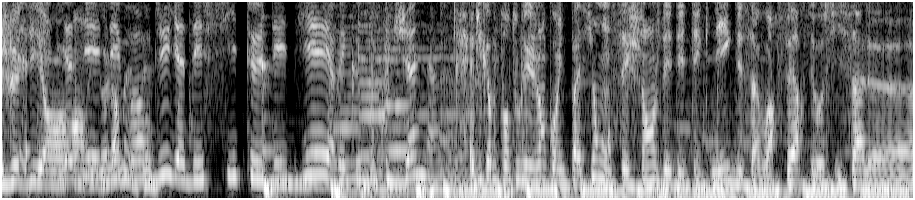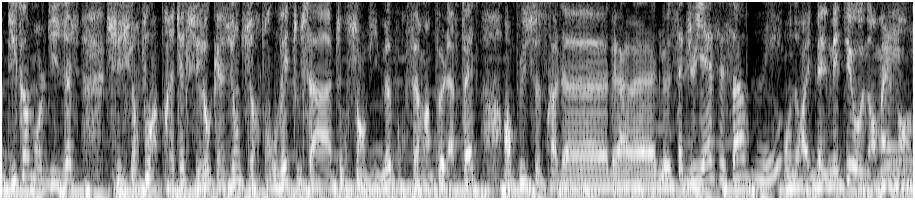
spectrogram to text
je le dis en, Il y a des, rigolant, des il y a des sites dédiés avec beaucoup de jeunes. hein. Et puis comme pour tous les gens qui ont une passion, on s'échange des, des techniques, des savoir-faire, c'est aussi ça. Le... Puis comme on le disait, c'est surtout un prétexte, c'est l'occasion de se retrouver tous à Tours en Vimeux pour faire un peu la fête. En plus, ce sera le, le- le 7 juillet, c'est ça Oui. On aura une belle météo normalement.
